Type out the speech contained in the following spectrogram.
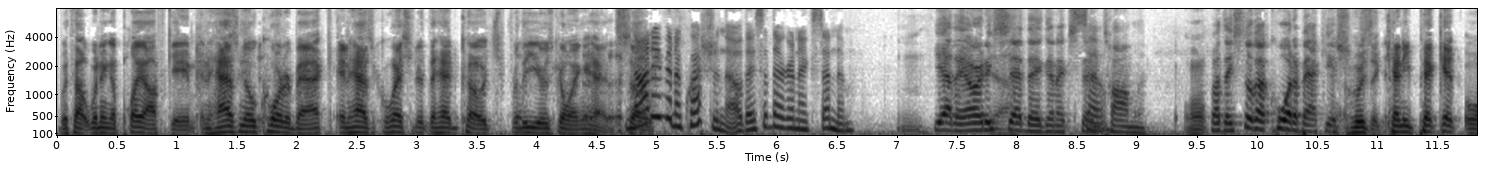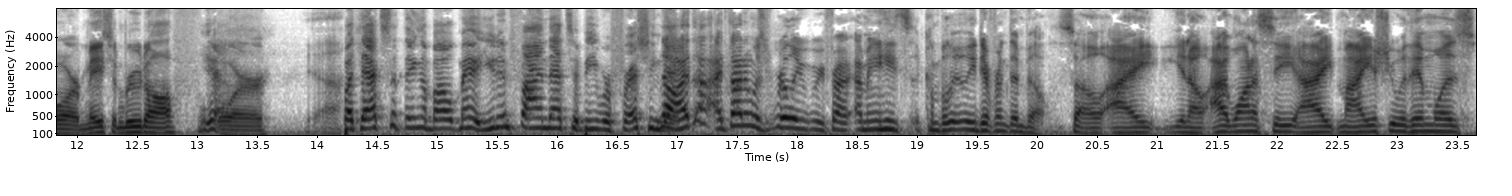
without winning a playoff game and has no quarterback and has a question at the head coach for the years going ahead. So Not even a question though. They said they're going to extend him. Yeah, they already said they're going to extend So- Tomlin, Well- but they still got quarterback issues. who is it? Kenny Pickett or Mason Rudolph Yeah. or But that's the thing about Mayo. You didn't find that to be refreshing. No, that- I thought I thought it was really refreshing. I mean, he's completely different than Bill. So I, you know, I want to see. I my issue with him was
